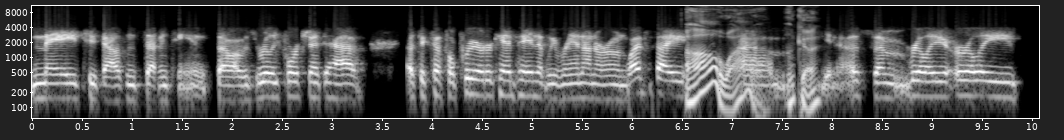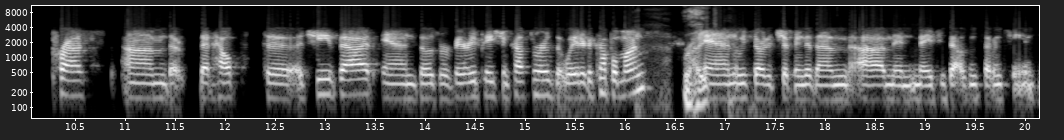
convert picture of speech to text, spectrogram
May 2017. So I was really fortunate to have a successful pre-order campaign that we ran on our own website. Oh wow! Um, okay, you know some really early press um, that that helped to achieve that. And those were very patient customers that waited a couple months. Right. And we started shipping to them um, in May 2017.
